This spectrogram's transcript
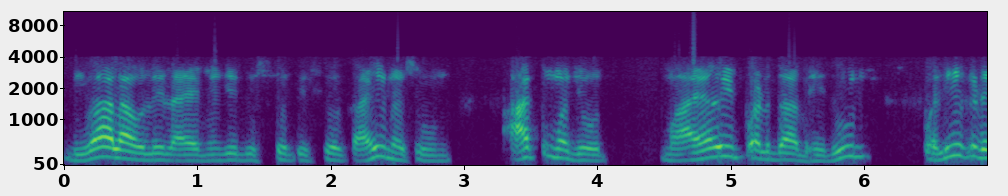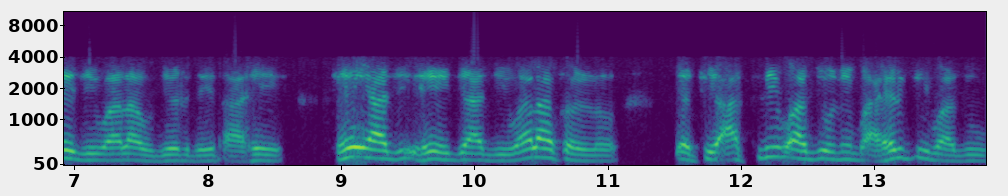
दिवा लावलेला आहे. म्हणजे दुसरं तिसरं काही नसून आत्मज्योत मायावी पडदा भेदून पलीकडे जीवाला उजेड देत आहे. हे या जी- हे ज्या जीवाला कळलं त्याची आतली बाजू आणि बाहेरची बाजू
